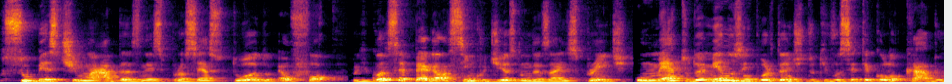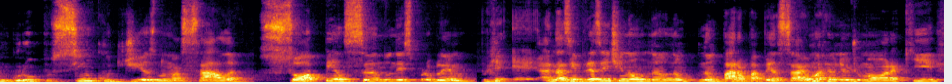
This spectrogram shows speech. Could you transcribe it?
subestimadas nesse processo todo é o foco. Porque quando você pega lá cinco dias de um design sprint, o método é menos importante do que você ter colocado um grupo cinco dias numa sala só pensando nesse problema. Porque é, nas empresas a gente não, não, não, não para para pensar. É uma reunião de uma hora aqui,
